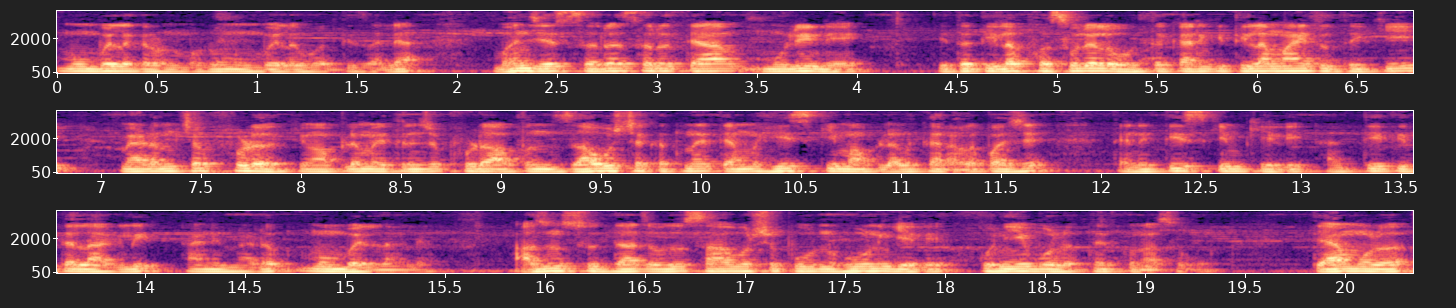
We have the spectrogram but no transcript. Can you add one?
मुंबईला ग्राउंड मारून मुंबईला भरती झाल्या. म्हणजे सरळ सरळ त्या मुलीने तिथं तिला फसवलेलं होतं कारण की तिला माहीत होतं की मॅडमच्या पुढं किंवा आपल्या मैत्रिणीच्या पुढं आपण जाऊ शकत नाही त्यामुळे ही स्कीम आपल्याला करायला पाहिजे. त्याने ती स्कीम केली आणि ती तिथं लागली आणि मॅडम मुंबईला लागल्या. अजूनसुद्धा जवळजवळ सहा वर्ष पूर्ण होऊन गेले. कोणीही बोलत नाहीत कुणासोबत. त्यामुळं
